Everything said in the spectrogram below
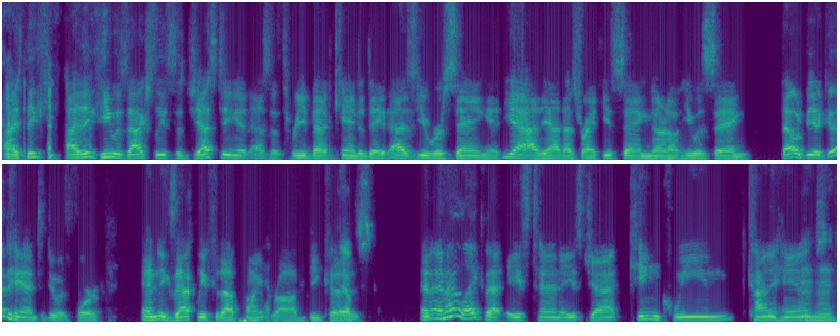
I think I think he was actually suggesting it as a three bet candidate as you were saying it. Yeah, yeah, that's right. He's saying no, no. no. He was saying that would be a good hand to do it for, and exactly for that point, Rob. Because yep. and and I like that ace ten, ace jack, king queen kind of hands mm-hmm.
